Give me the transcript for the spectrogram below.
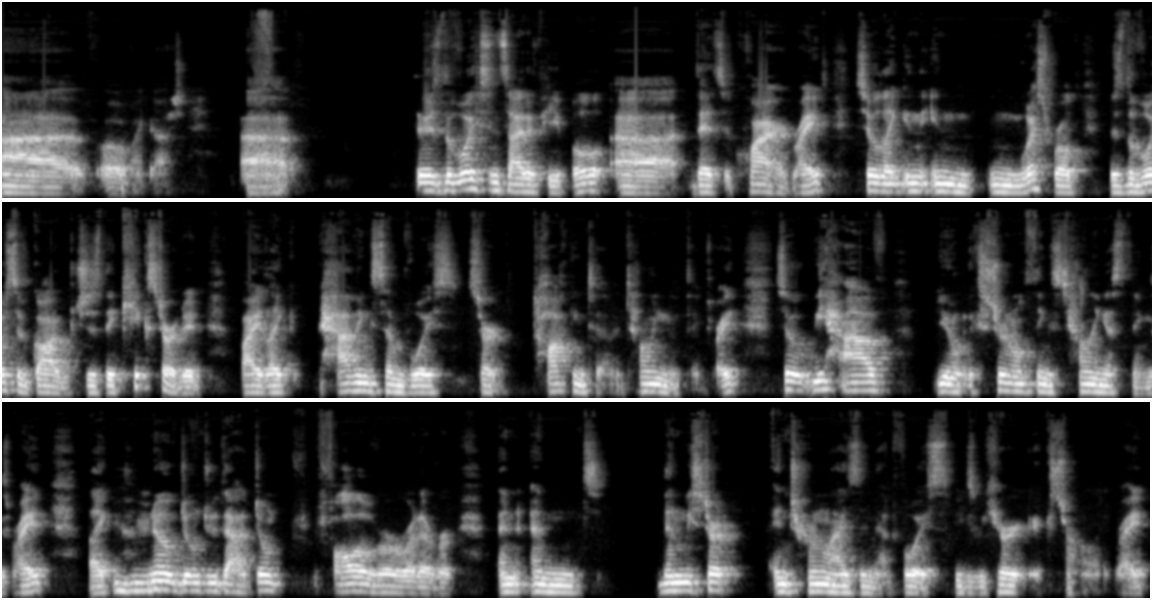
uh, oh my gosh. Uh, there's the voice inside of people uh, that's acquired, right? So, like in, in in Westworld, there's the voice of God, which is they kickstarted by like having some voice start talking to them and telling them things, right? So we have you know external things telling us things, right? Like Mhm. no, don't do that, don't fall over or whatever, and and then we start internalizing that voice because we hear it externally, right?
